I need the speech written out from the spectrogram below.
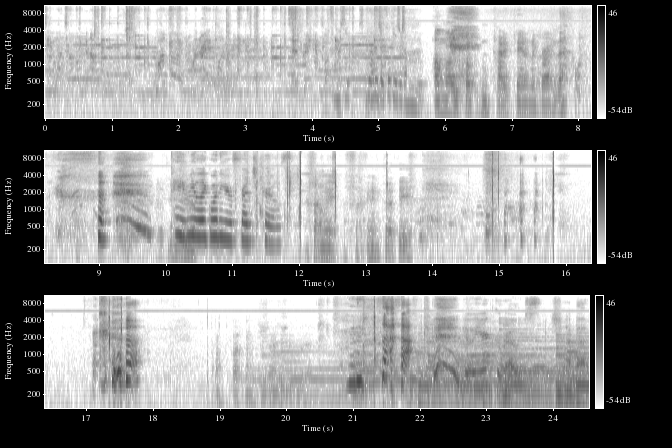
One's empty, one's open up. One bird, one red, one green. Says green, fuck. Brownies or cookies or something. I'm like fucking Titanic right now. Paint me like one of your French girls. I'm eating a fucking cookie. I'm fucking sexy bitch. Ew, you're gross. Shut up.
